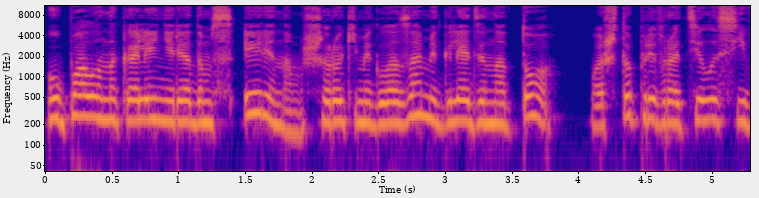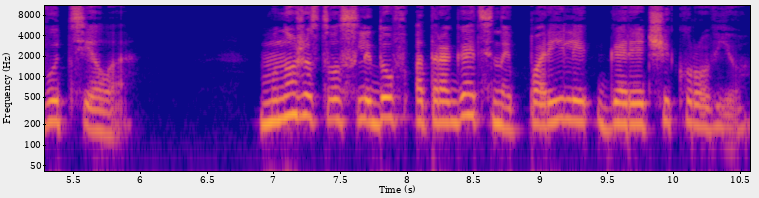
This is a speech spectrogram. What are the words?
Упала на колени рядом с Эрином, широкими глазами глядя на то, во что превратилось его тело. Множество следов от рогатины парили горячей кровью.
